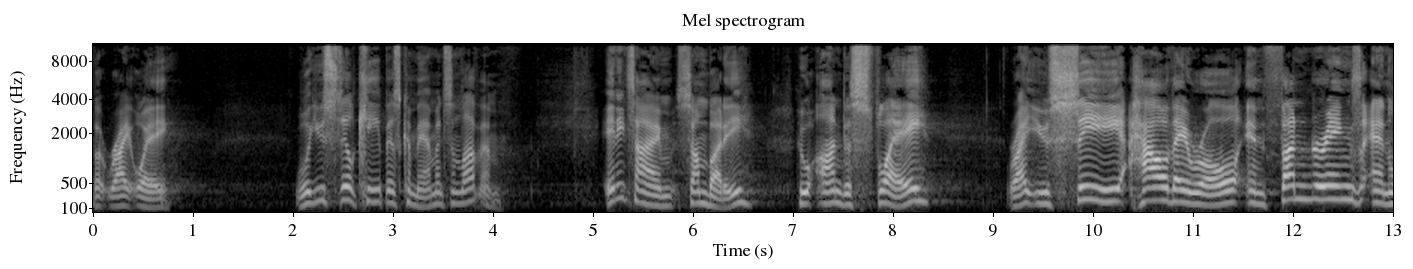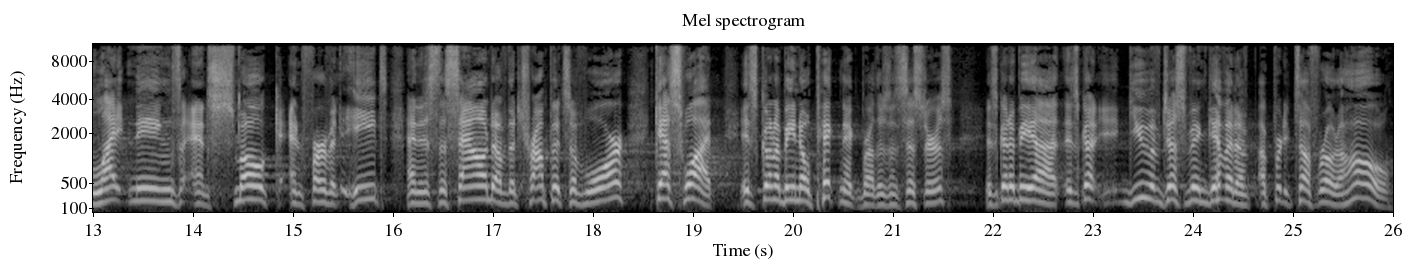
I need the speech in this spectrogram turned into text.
but right way. Will you still keep his commandments and love him? Anytime somebody who on display, right, you see how they roll in thunderings and lightnings and smoke and fervent heat, and it's the sound of the trumpets of war, guess what? It's going to be no picnic, brothers and sisters. It's going to be a, it's going, you have just been given a, a pretty tough road to hoe.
